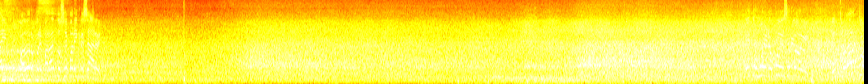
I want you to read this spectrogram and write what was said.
hay un jugador preparándose para ingresar. Esto es bueno, puede ser gol. Dentro del arco.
